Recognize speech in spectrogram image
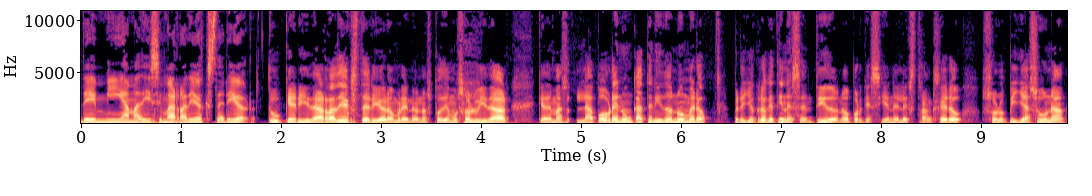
de mi amadísima Radio Exterior. Tu querida Radio Exterior, hombre, no nos podíamos olvidar. Que además la pobre nunca ha tenido número, pero yo creo que tiene sentido, ¿no? Porque si en el extranjero solo pillas una,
